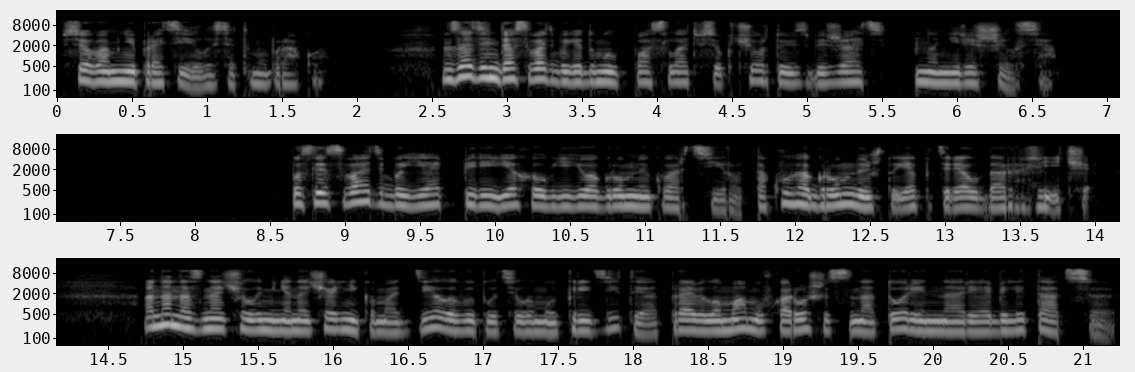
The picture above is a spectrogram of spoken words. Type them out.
Все во мне противилось этому браку. За день до свадьбы я думал послать все к черту и сбежать, но не решился. После свадьбы я переехал в ее огромную квартиру, такую огромную, что я потерял дар речи. Она назначила меня начальником отдела, выплатила мой кредит и отправила маму в хороший санаторий на реабилитацию.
